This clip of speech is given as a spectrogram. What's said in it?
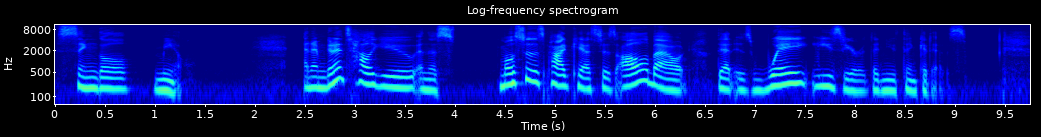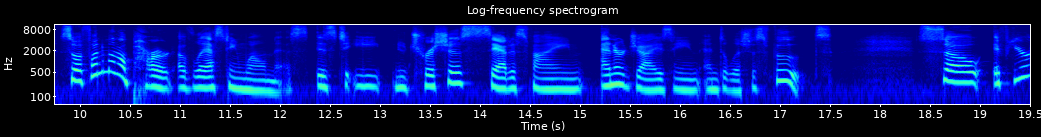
single meal. And I'm going to tell you, in this most of this podcast is all about that is way easier than you think it is. So, a fundamental part of lasting wellness is to eat nutritious, satisfying, energizing, and delicious foods. So, if your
